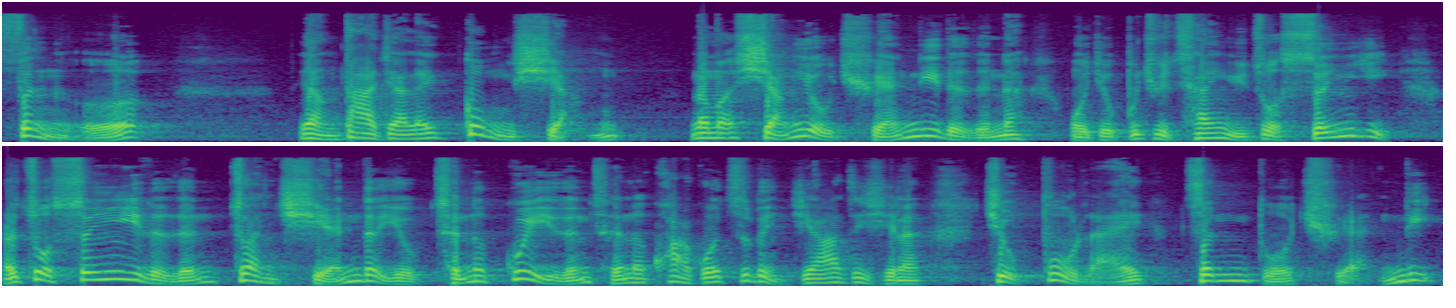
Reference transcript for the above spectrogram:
份额，让大家来共享。那么享有权利的人呢，我就不去参与做生意；而做生意的人赚钱的，有成了贵人，成了跨国资本家，这些呢就不来争夺权利。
